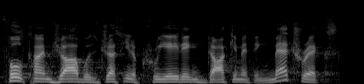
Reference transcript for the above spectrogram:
full-time job was just, you know, creating, documenting metrics.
